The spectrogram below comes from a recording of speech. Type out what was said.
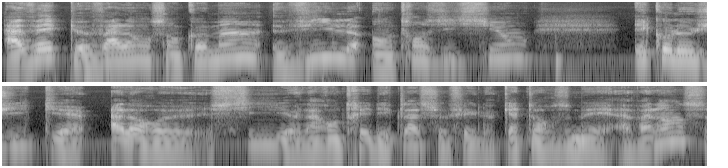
avec Valence en commun, ville en transition écologique. Alors, euh, si euh, la rentrée des classes se fait le 14 mai à Valence,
